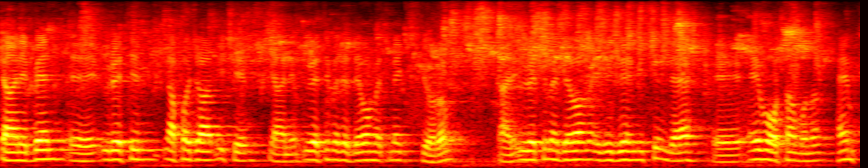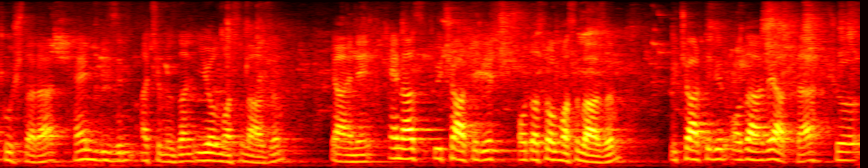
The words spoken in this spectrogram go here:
Yani ben e, üretim yapacağım için yani üretime de devam etmek istiyorum. Yani üretime devam edeceğim için de e, ev ortamının hem kuşlara hem bizim açımızdan iyi olması lazım. Yani en az 3 artı 1 odası olması lazım. 3 artı 1 oda veyahut da şu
